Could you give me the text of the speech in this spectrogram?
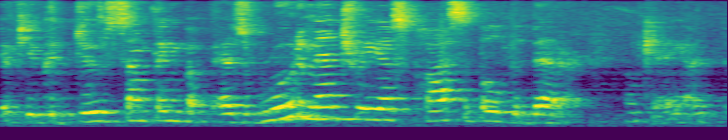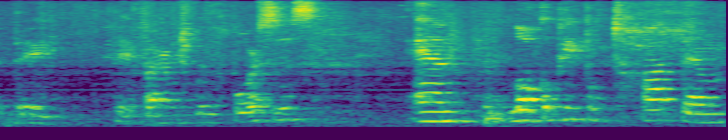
if you could do something but as rudimentary as possible, the better. Okay, I- they, they farmed with horses, and local people taught them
